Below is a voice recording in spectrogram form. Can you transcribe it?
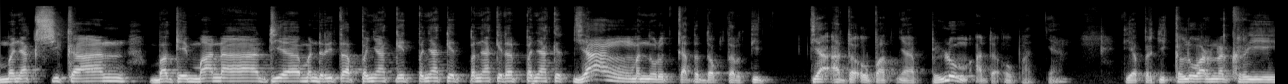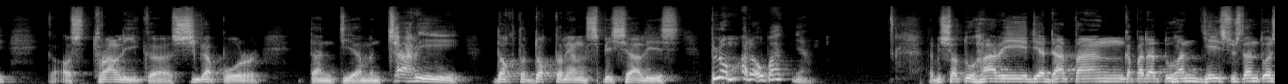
menyaksikan bagaimana dia menderita penyakit, penyakit, penyakit dan penyakit yang menurut kata dokter tidak ada obatnya, belum ada obatnya. Dia pergi ke luar negeri, ke Australia, ke Singapura dan dia mencari dokter-dokter yang spesialis, belum ada obatnya. Tapi suatu hari dia datang kepada Tuhan Yesus dan Tuhan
